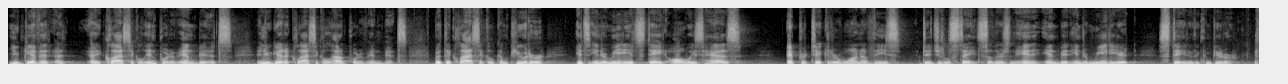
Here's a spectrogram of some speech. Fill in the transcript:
you give it a, a classical input of n bits, and you get a classical output of n bits. But the classical computer, its intermediate state always has a particular one of these digital states. So there's an n-bit intermediate state of the computer.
